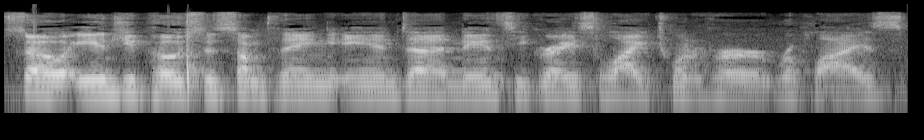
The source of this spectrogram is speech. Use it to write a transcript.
So Angie posted something, and uh, Nancy Grace liked one of her replies.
